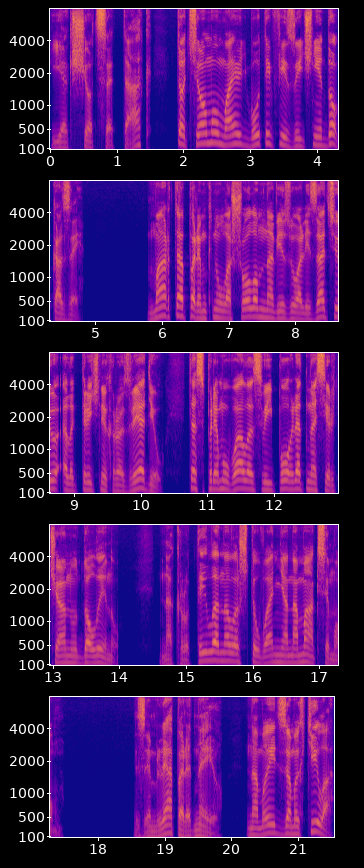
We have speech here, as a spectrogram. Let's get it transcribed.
Якщо це так, то цьому мають бути фізичні докази. Марта перемкнула шолом на візуалізацію електричних розрядів та спрямувала свій погляд на сірчану долину, накрутила налаштування на максимум. Земля перед нею на мить замихтіла,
